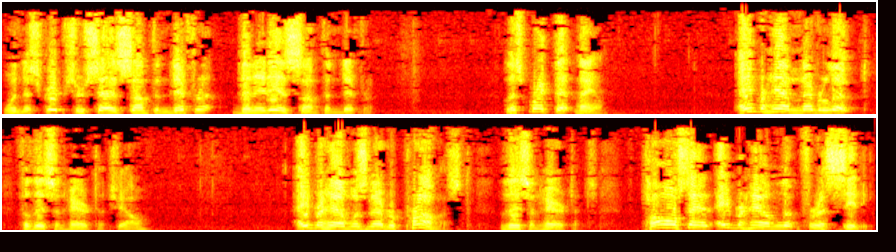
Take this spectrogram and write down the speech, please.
When the scripture says something different, then it is something different. Let's break that down. Abraham never looked for this inheritance, y'all. Abraham was never promised this inheritance. Paul said Abraham looked for a city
